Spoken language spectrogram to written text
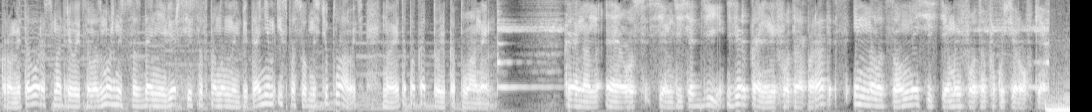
Кроме того, рассматривается возможность создания версии с автономным питанием и способностью плавать, но это пока только планы. Canon EOS 70D – зеркальный фотоаппарат с инновационной системой фотофокусировки.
